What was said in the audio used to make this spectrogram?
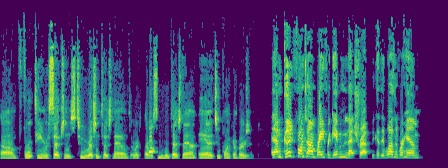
Um, 14 receptions, two rushing touchdowns, a, re- a receiving touchdown, and a two point conversion. And I'm good for Tom Brady for giving him that trap because it wasn't for him,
